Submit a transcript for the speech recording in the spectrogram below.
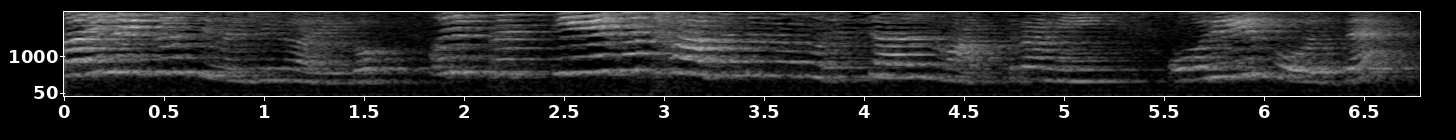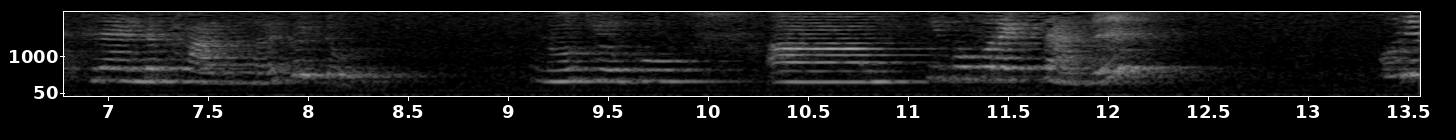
ബൈലേറ്ററൽ സിമെട്രി എന്ന് പറയുമ്പോൾ ഒരു പ്രത്യേക ഭാഗത്ത് നിന്ന് മുറിച്ചാൽ മാത്രമേ ഒരേപോലത്തെ രണ്ട് ഭാഗങ്ങൾ കിട്ടൂ. നോക്കി നോക്കൂ. ഇപ്പൊ ഫോർ എക്സാമ്പിൾ ഒരു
